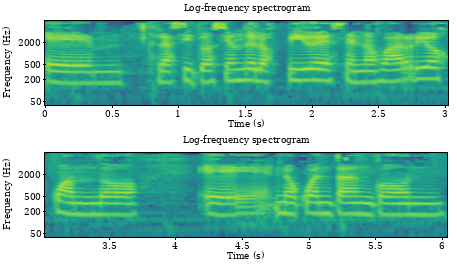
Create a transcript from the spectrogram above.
la situación de los pibes en los barrios cuando no cuentan con,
